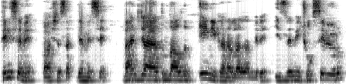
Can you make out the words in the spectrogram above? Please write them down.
tenise mi başlasak demesi bence hayatımda aldığım en iyi kararlardan biri. İzlemeyi çok seviyorum.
